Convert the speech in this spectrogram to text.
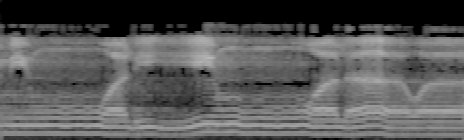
من ولي ولا واق.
